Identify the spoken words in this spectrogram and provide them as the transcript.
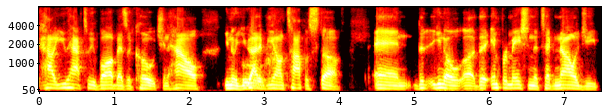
how you have to evolve as a coach and how you know you got to be on top of stuff and the you know uh, the information, the technology.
